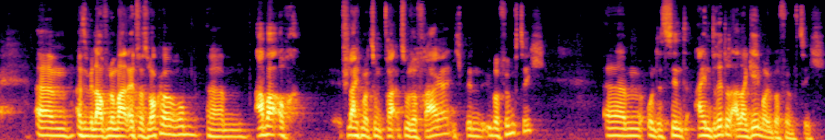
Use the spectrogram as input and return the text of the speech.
ähm, also wir laufen normal etwas lockerer rum. Ähm, aber auch vielleicht mal zum, zu der Frage, ich bin über 50 ähm, und es sind ein Drittel aller Gamer über 50.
